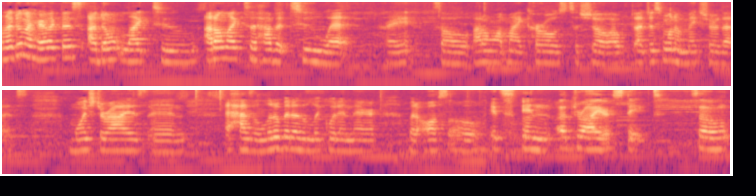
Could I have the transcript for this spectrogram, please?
When I do my hair like this, I don't like to, I don't like to have it too wet, right? So I don't want my curls to show. I, I just want to make sure that it's moisturized and it has a little bit of the liquid in there, but also it's in a drier state. So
